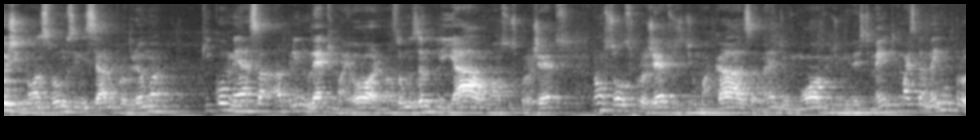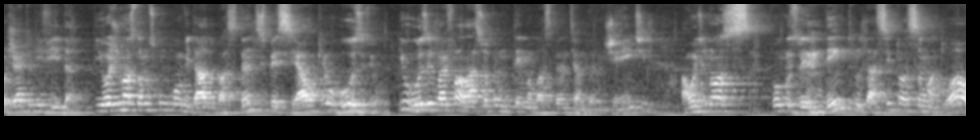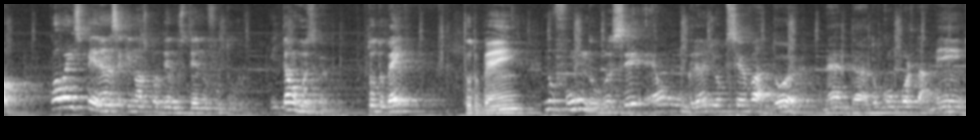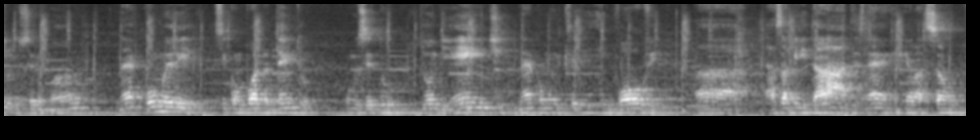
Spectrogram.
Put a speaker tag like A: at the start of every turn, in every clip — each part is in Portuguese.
A: Hoje nós vamos iniciar um programa que começa a abrir um leque maior, nós vamos ampliar os nossos projetos, não só os projetos de uma casa, né, de um imóvel, de um investimento, mas também um projeto de vida. E hoje nós estamos com um convidado bastante especial que é o Roosevelt. E o Roosevelt vai falar sobre um tema bastante abrangente, onde nós vamos ver dentro da situação atual qual é a esperança que nós podemos ter no futuro. Então, Roosevelt, tudo bem?
B: Tudo bem.
A: No fundo, você é um grande observador né, da, do comportamento do ser humano, né, como ele se comporta dentro, vamos dizer, do, do ambiente, né, como ele envolve ah, as habilidades né, em relação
